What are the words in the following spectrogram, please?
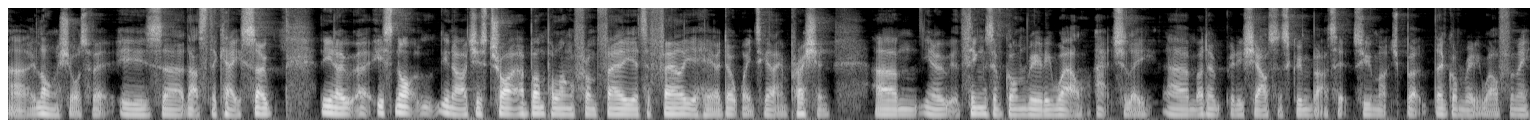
uh, long and short of it is uh, that's the case. So, you know, uh, it's not, you know, I just try, I bump along from failure to failure here. I don't wait to get that impression. Um, you know, things have gone really well, actually. Um, I don't really shout and scream about it too much, but they've gone really well for me.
